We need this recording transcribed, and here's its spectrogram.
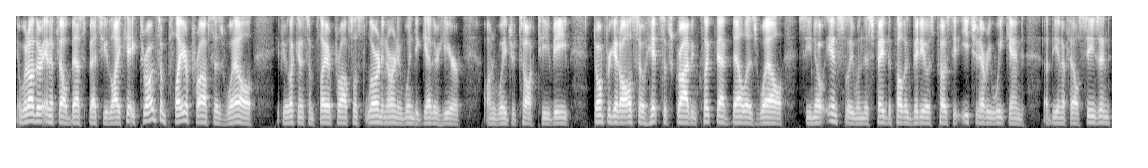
and what other NFL best bets you like. Hey, throw in some player props as well. If you're looking at some player props, let's learn and earn and win together here on Wager Talk TV. Don't forget also hit subscribe and click that bell as well so you know instantly when this Fade the Public video is posted each and every weekend of the NFL season.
